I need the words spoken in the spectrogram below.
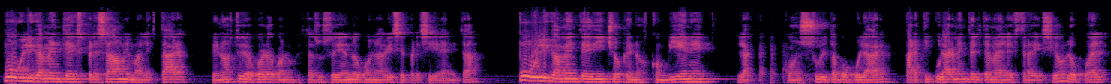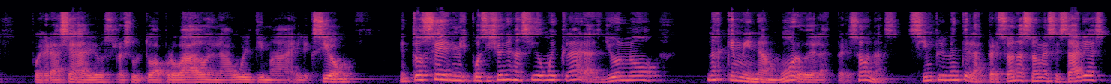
Públicamente he expresado mi malestar, que no estoy de acuerdo con lo que está sucediendo con la vicepresidenta. Públicamente he dicho que nos conviene la consulta popular, particularmente el tema de la extradición, lo cual pues gracias a Dios resultó aprobado en la última elección. Entonces mis posiciones han sido muy claras. Yo no, no es que me enamoro de las personas, simplemente las personas son necesarias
